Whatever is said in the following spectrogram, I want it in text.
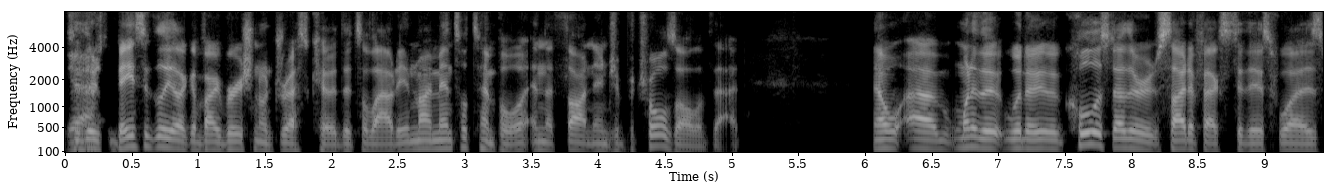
So there's basically like a vibrational dress code that's allowed in my mental temple and the thought ninja patrols all of that. Now, uh, one of the one of the coolest other side effects to this was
